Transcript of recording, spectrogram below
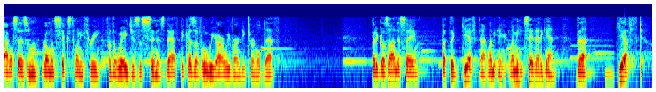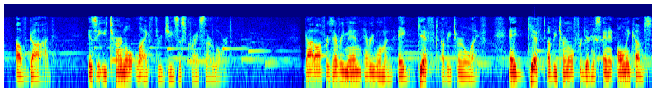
Bible says in Romans 6:23, "For the wages of sin is death. Because of who we are, we've earned eternal death." But it goes on to say, "But the gift, uh, let me let me say that again. The gift of God is the eternal life through Jesus Christ our Lord." God offers every man, every woman a gift of eternal life, a gift of eternal forgiveness, and it only comes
